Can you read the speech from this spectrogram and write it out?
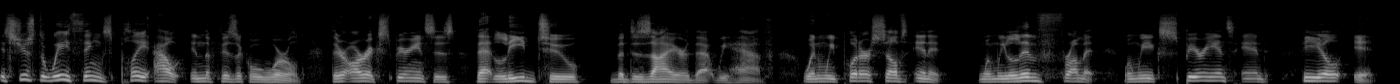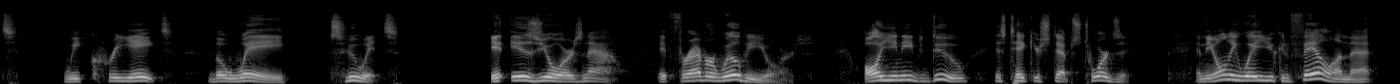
It's just the way things play out in the physical world. There are experiences that lead to the desire that we have. When we put ourselves in it, when we live from it, when we experience and feel it, we create the way to it. It is yours now. It forever will be yours. All you need to do is take your steps towards it. And the only way you can fail on that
